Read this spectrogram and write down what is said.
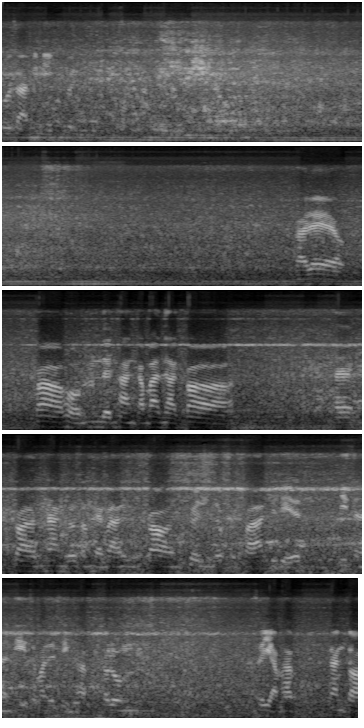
ผู้โดยสารไม่มีขึ้นไปแล้ว ก็ผมเดินทางกลับบ้านแล้วก็ก็นั่งรถสองแถวมาก็ขึ้นรถไฟฟ้า BTS ที่สถานีสะพานเดชิงครับก็ลงสยามครับ นั่งต่อ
